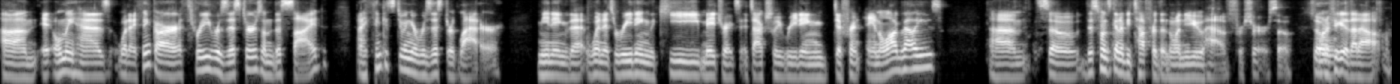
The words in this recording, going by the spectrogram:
Um, it only has what I think are three resistors on this side. I think it's doing a resistor ladder, meaning that when it's reading the key matrix, it's actually reading different analog values. Um, so this one's going to be tougher than the one you have for sure. So, so I want to figure that out.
